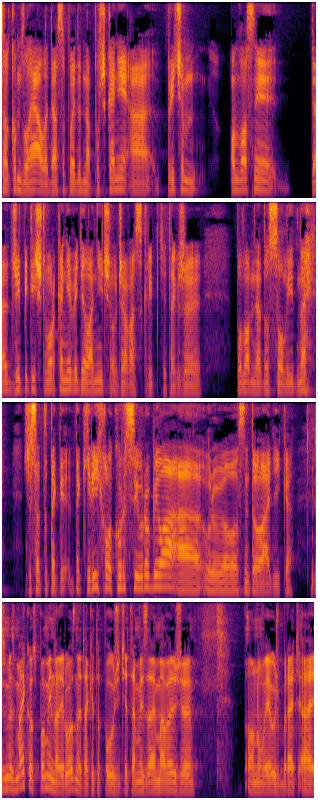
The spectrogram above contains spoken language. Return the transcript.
celkom dlhé, ale dá sa povedať na počkanie a pričom on vlastne, tá GPT-4 nevedela nič o JavaScripte, takže podľa mňa dosť solidné, že sa to tak, taký rýchlo kursy urobila a urobila vlastne toho Adíka. My sme s Majkou spomínali rôzne takéto použitie. Tam je zaujímavé, že on vie už brať aj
